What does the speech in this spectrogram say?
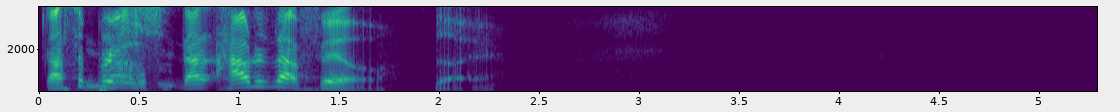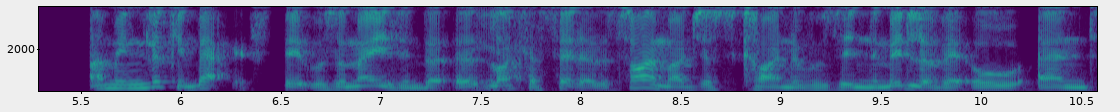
That's a pretty. that, how does that feel though? I mean, looking back, it, was amazing. But uh, Yeah. like I said at the time, I just kind of was in the middle of it all, and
